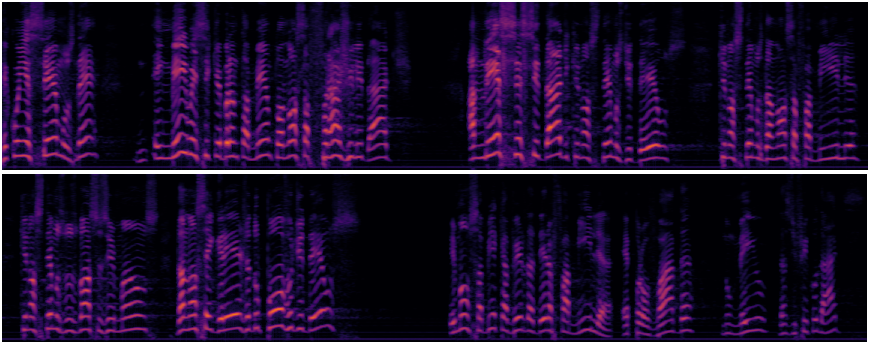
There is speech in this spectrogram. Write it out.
Reconhecemos, né, em meio a esse quebrantamento, a nossa fragilidade a necessidade que nós temos de Deus, que nós temos da nossa família, que nós temos dos nossos irmãos, da nossa igreja, do povo de Deus. Irmão, sabia que a verdadeira família é provada no meio das dificuldades?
